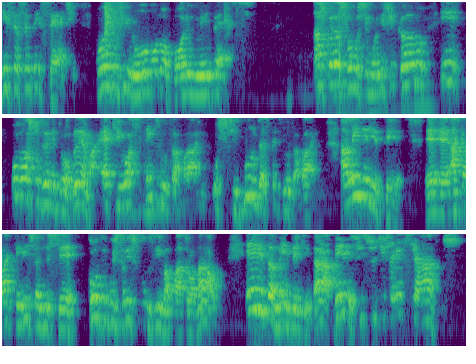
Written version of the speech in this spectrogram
em 67, quando virou o monopólio do INPS. As coisas foram se modificando e o nosso grande problema é que o acidente do trabalho, o seguro do acidente do trabalho, além dele ter é, é, a característica de ser contribuição exclusiva patronal, ele também tem que dar benefícios diferenciados.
